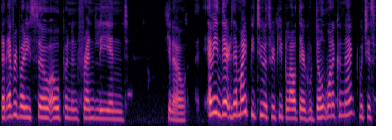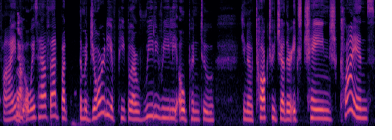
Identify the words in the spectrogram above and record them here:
that everybody's so open and friendly and you know i mean there there might be two or three people out there who don't want to connect which is fine yeah. you always have that but the majority of people are really really open to you know talk to each other exchange clients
